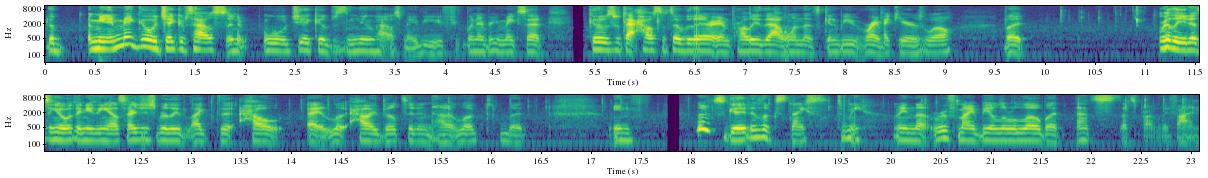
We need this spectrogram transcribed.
the, I mean, it may go with Jacob's house and, well, Jacob's new house maybe, if whenever he makes that. Goes with that house that's over there and probably that one that's going to be right back here as well. But really it doesn't go with anything else. I just really like the how I look how I built it and how it looked, but I mean, looks good. It looks nice to me. I mean, the roof might be a little low, but that's that's probably fine.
